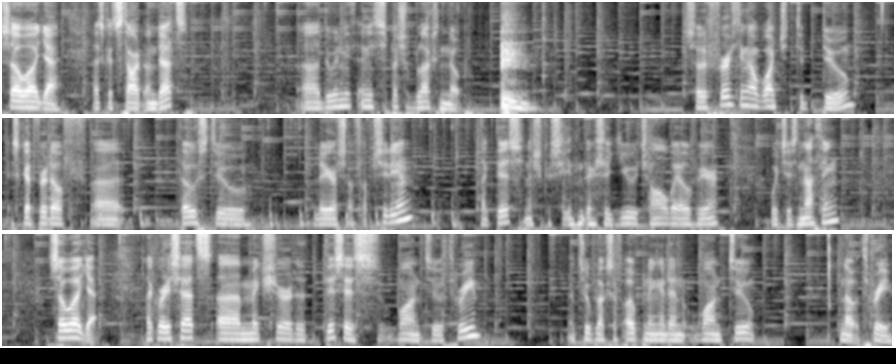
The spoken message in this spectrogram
So uh, yeah, let's get started on that. Uh, do we need any special blocks? Nope. so the first thing I want you to do is get rid of uh, those two layers of obsidian, like this. And as you can see, there's a huge hallway over here, which is nothing. So uh, yeah, like already said, uh, make sure that this is one, two, three, two blocks of opening, and then one, two, no, three.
